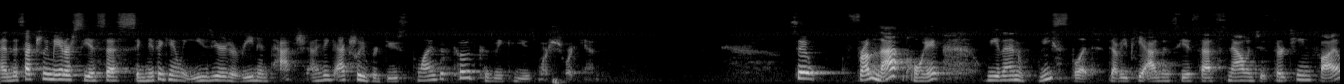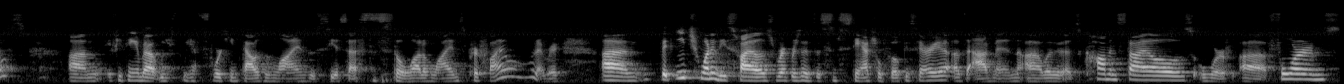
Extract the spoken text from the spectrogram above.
And this actually made our CSS significantly easier to read and patch, and I think actually reduced lines of code because we could use more shorthand. So from that point, we then resplit WP admin CSS now into 13 files. Um, if you think about, we, we have 14,000 lines of CSS. It's still a lot of lines per file, whatever. Um, but each one of these files represents a substantial focus area of the admin, uh, whether that's common styles or uh, forms.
